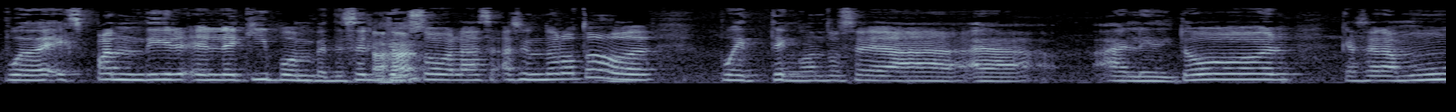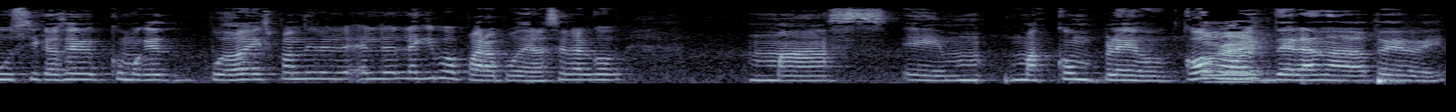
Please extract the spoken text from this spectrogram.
puede expandir el equipo en vez de ser Ajá. yo sola haciéndolo todo, pues tengo entonces a- a- al editor, que hace la música, hacer como que puedo expandir el, el- el equipo para poder hacer algo más, eh, más complejo, como Ok. de la nada TV.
